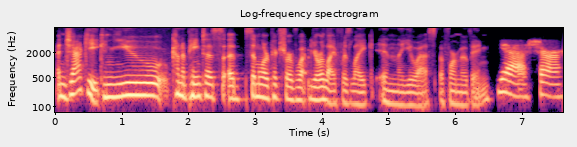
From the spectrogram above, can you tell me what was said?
And Jackie, can you kind of paint us a similar picture of what your life was like in the US before moving? Yeah, sure.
